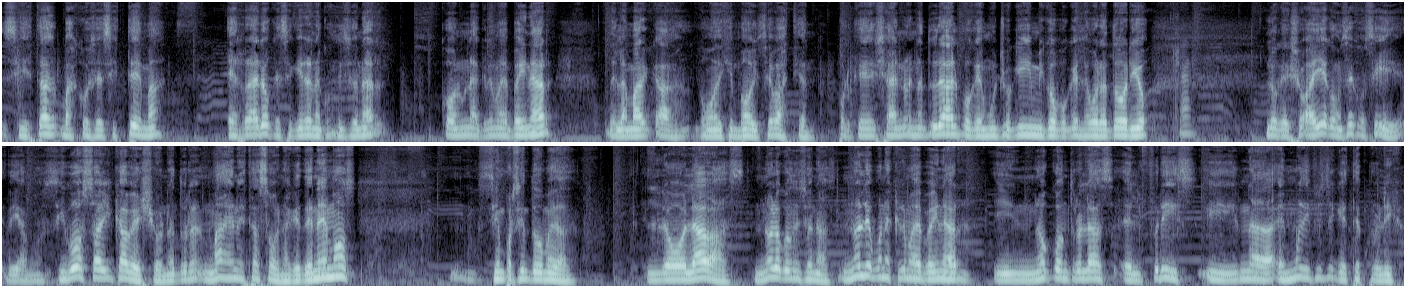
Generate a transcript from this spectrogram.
si- estás bajo ese sistema, es raro que se quieran acondicionar con una crema de peinar de la marca, como dijimos hoy, Sebastián, porque ya no es natural, porque es mucho químico, porque es laboratorio. claro. Lo que yo ahí aconsejo, sí, digamos, si vos al cabello natural, más en esta zona que tenemos 100% de humedad, lo lavas, no lo condicionás, no le pones crema de peinar y no controlas el frizz y nada, es muy difícil que estés prolija.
